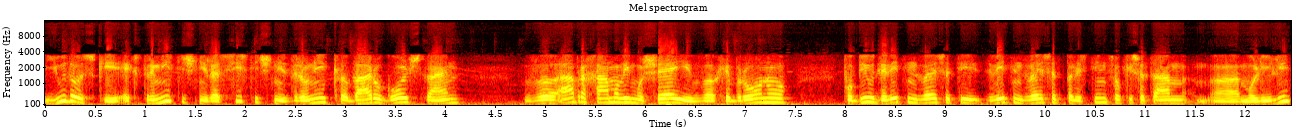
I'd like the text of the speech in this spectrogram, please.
judovski ekstremistični rasistični zdravnik Baru Goldstein v Abrahamovi mošeji v Hebronu pobil 29, 29 palestincev, ki so tam uh, molili.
